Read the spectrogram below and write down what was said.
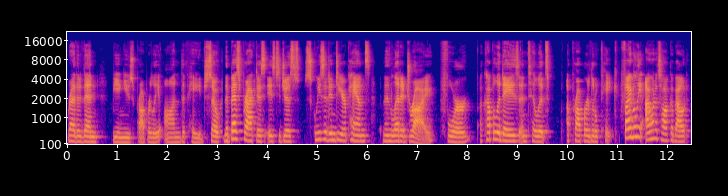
rather than being used properly on the page. So the best practice is to just squeeze it into your pans and then let it dry for a couple of days until it's a proper little cake. Finally, I want to talk about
